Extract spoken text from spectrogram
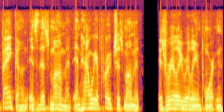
bank on is this moment, and how we approach this moment is really, really important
